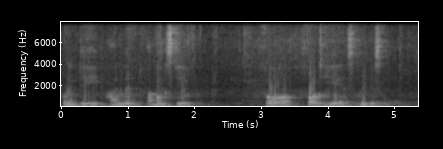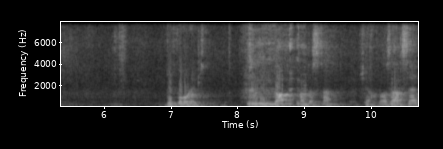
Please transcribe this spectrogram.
For indeed, I lived amongst you for 40 years previously, before it, you will not understand. Sheikh Fawzan said,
